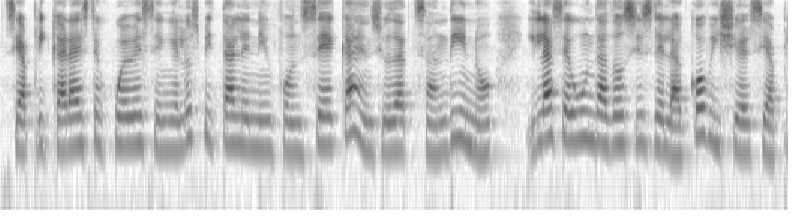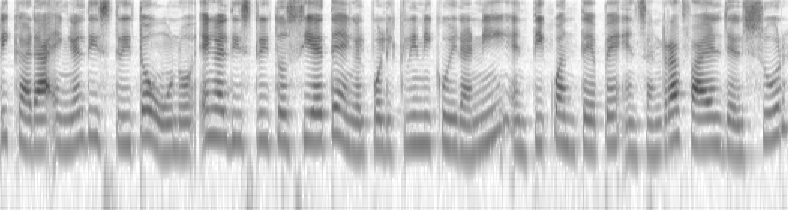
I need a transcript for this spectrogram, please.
se aplicará este jueves en el Hospital en Infonseca, en Ciudad Sandino, y la segunda dosis de la Covishield se aplicará en el Distrito 1, en el Distrito 7, en el Policlínico Iraní, en Ticuantepe, en San Rafael del Sur,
